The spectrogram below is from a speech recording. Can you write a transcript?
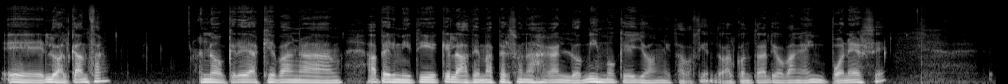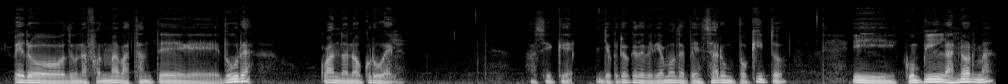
eh, lo alcanzan, no creas que van a, permitir que las demás personas hagan lo mismo que ellos han estado haciendo. Al contrario, van a imponerse, pero de una forma bastante dura, cuando no cruel. Así que yo creo que deberíamos de pensar un poquito y cumplir las normas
